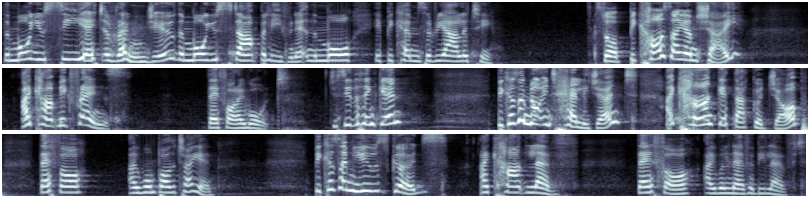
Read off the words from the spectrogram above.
the more you see it around you, the more you start believing it, and the more it becomes a reality. So, because I am shy, I can't make friends. Therefore, I won't. Do you see the thinking? Because I'm not intelligent, I can't get that good job. Therefore, I won't bother trying. Because I'm used goods, I can't live. Therefore, I will never be loved.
